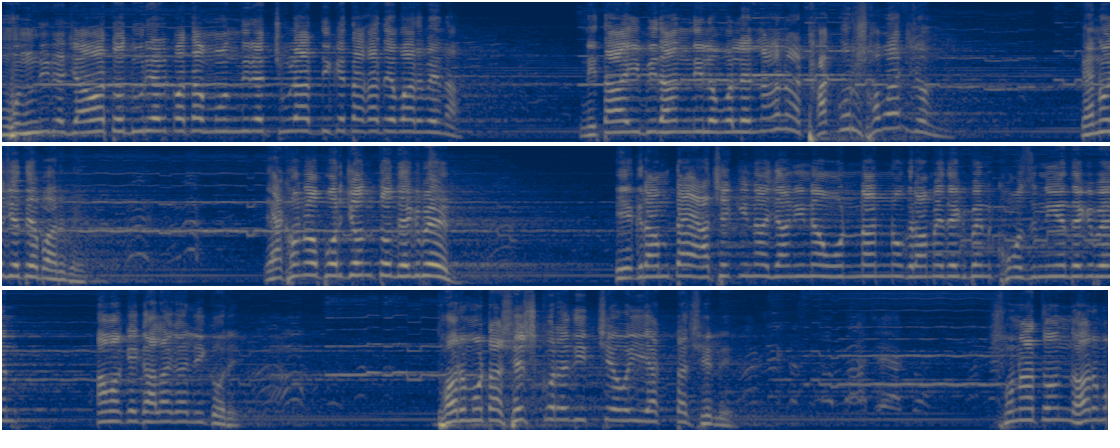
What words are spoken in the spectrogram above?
মন্দিরে যাওয়া তো দূরের কথা মন্দিরের চূড়ার দিকে তাকাতে পারবে না। নিতাই বিধান দিল বলে না না, ঠাকুর সবার জন্য। কেন যেতে পারবে? এখনও পর্যন্ত দেখবেন, এ গ্রামটায় আছে কি না জানি না, অন্যান্য গ্রামে দেখবেন, খোঁজ নিয়ে দেখবেন, আমাকে গালাগালি করে। ধর্মটা শেষ করে দিচ্ছে ওই একটা ছেলে। সনাতন ধর্ম,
